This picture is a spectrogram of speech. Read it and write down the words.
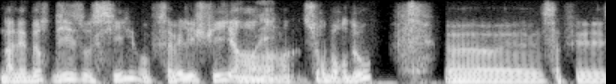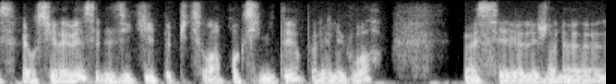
on a les birdies aussi. Vous savez, les filles en- sur Bordeaux, euh, ça fait, ça fait aussi rêver. C'est des équipes qui sont à proximité, on peut aller les voir. Ouais, c'est les jeunes euh,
